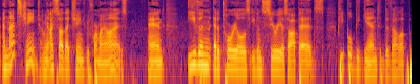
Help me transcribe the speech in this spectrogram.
And that's changed. I mean, I saw that change before my eyes, and even editorials, even serious op eds, people began to develop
